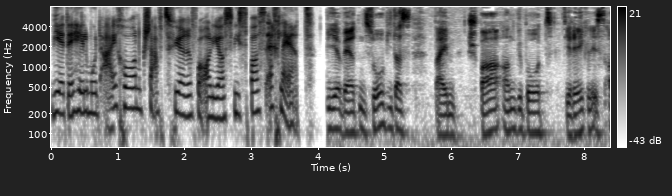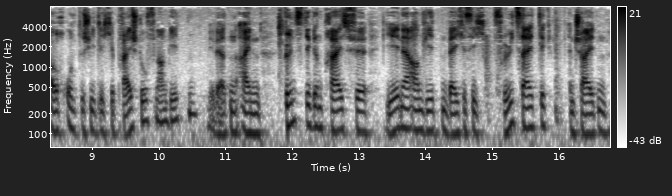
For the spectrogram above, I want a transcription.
wie der Helmut Eichhorn, Geschäftsführer von Alias Swisspass, erklärt. Wir werden so, wie das beim Sparangebot die Regel ist, auch unterschiedliche Preisstufen anbieten. Wir werden einen günstigen Preis für jene anbieten, welche sich frühzeitig entscheiden,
